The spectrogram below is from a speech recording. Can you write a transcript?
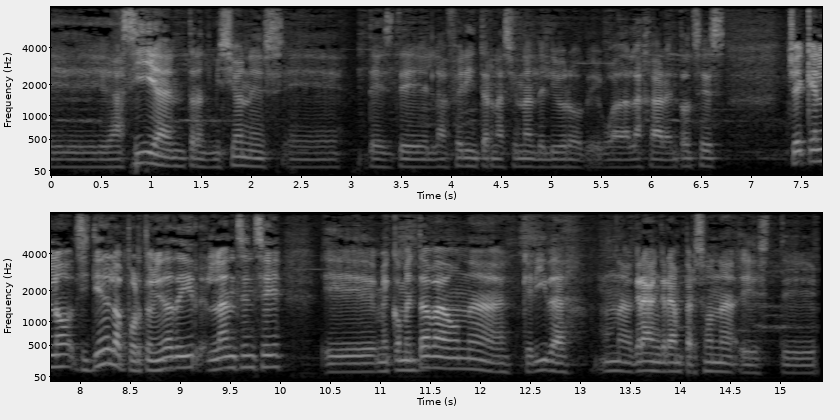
eh, hacían transmisiones eh, desde la Feria Internacional del Libro de Guadalajara, entonces Chequenlo. Si tienen la oportunidad de ir, láncense. Eh, me comentaba una querida, una gran, gran persona, este,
